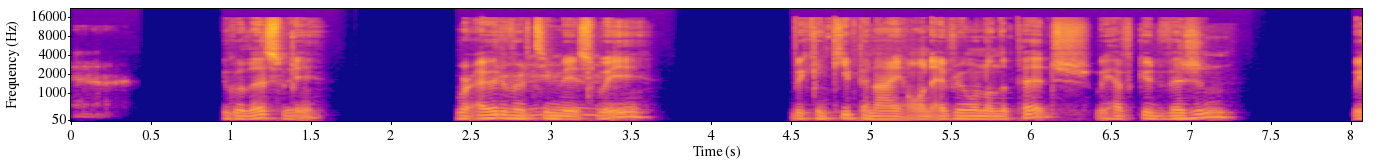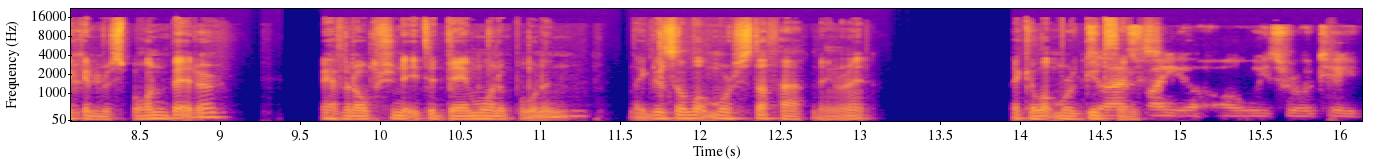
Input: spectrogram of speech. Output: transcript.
yeah. To go this way. We're out of our teammate's Mm. way. We can keep an eye on everyone on the pitch. We have good vision. We can Mhm. respond better. We have an opportunity to demo an opponent. Like there's a lot more stuff happening, right? Like a lot more good so that's things. why you always rotate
